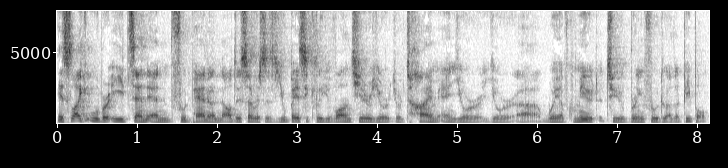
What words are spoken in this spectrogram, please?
it's like Uber Eats and, and Food Panda and all these services. You basically volunteer your, your time and your your uh, way of commute to bring food to other people.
